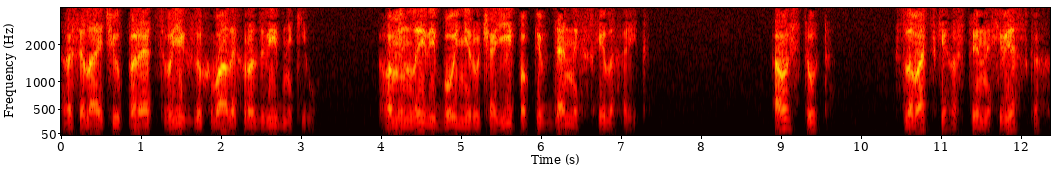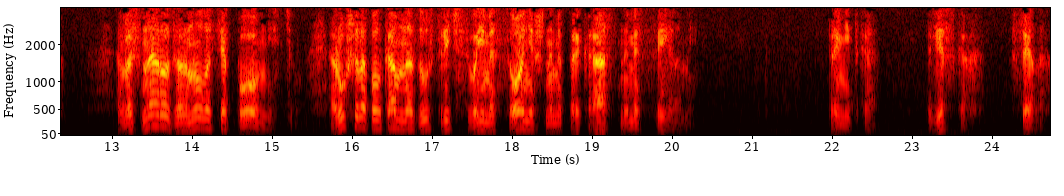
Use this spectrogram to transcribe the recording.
висилаючи вперед своїх зухвалих розвідників, гомінливі бойні ручаї по південних схилах рік. А ось тут, в словацьких гостинних в'язках, весна розгорнулася повністю, рушила полкам назустріч своїми соняшними прекрасними силами. Примітка. В в'язках, в селах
